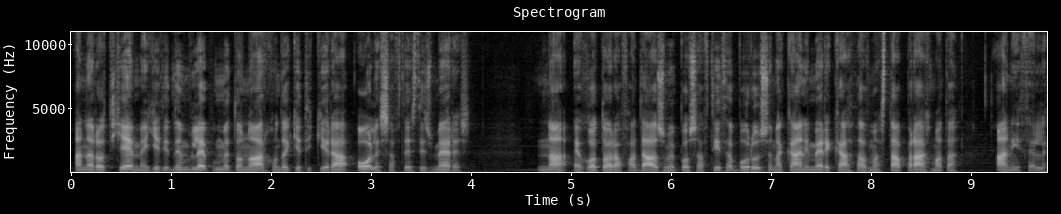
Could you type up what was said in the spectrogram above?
Αναρωτιέμαι γιατί δεν βλέπουμε τον Άρχοντα και την κυρά όλες αυτές τις μέρες. Να, εγώ τώρα φαντάζομαι πως αυτή θα μπορούσε να κάνει μερικά θαυμαστά πράγματα, αν ήθελε.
